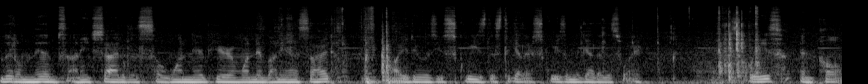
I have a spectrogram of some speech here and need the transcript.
little nibs on each side of this. So one nib here and one nib on the other side. All you do is you squeeze this together, squeeze them together this way. Squeeze and pull.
